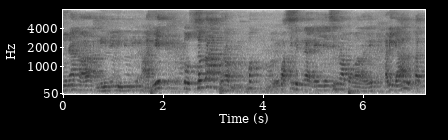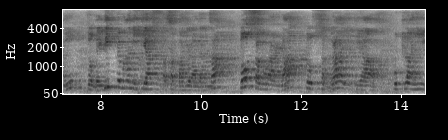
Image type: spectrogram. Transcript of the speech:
जुन्या काळात लिहिली लिहिलेली आहेत. तो सगळा भ्रम मग वासी बेंद्रे आले जयसिंगराव पवार आले आणि या लोकांनी जो दैदिप्यमान इतिहास होता संभाजी राजांचा तो समोर आणला तो सगळा इतिहास कुठलाही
